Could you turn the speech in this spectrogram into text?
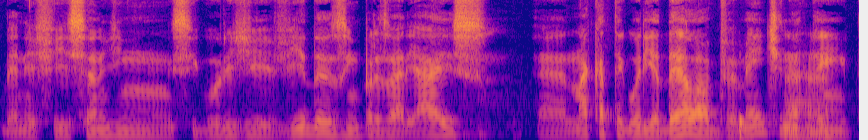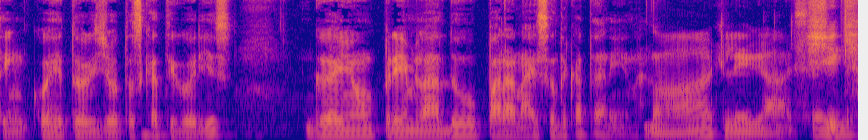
Benefício em seguros de vidas empresariais. é, na categoria dela, obviamente, né? Aham. Tem, tem corretores de outras categorias. Ganhou um prêmio lá do Paraná e Santa Catarina. Ó, que legal. Isso aí. Chique.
